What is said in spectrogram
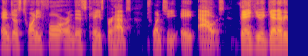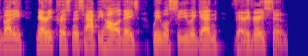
in just 24 or in this case perhaps 28 hours. Thank you again everybody. Merry Christmas, happy holidays. We will see you again very very soon.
